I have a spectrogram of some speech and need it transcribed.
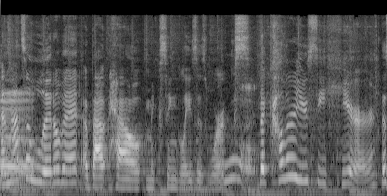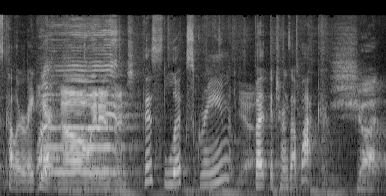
And that's a little bit about how mixing glazes works. The color you see here, this color right here, no, it isn't. this looks green, Yeah. but it turns out black. Shut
